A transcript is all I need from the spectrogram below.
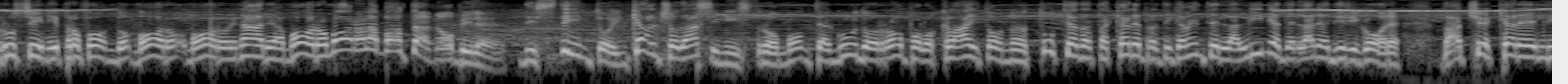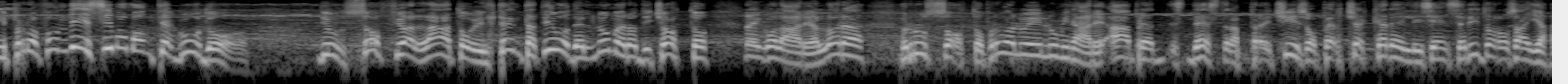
Russini profondo, Moro, Moro in area, Moro, Moro la botta, nobile, distinto in calcio da sinistro, Monteagudo, Ropolo, Clayton, tutti ad attaccare praticamente la linea dell'area di rigore, va Ceccarelli, profondissimo Monteagudo, di un soffio al lato il tentativo del numero 18 regolare. Allora Russotto prova lui a illuminare apre a destra preciso per Ceccarelli si è inserito Rosaia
